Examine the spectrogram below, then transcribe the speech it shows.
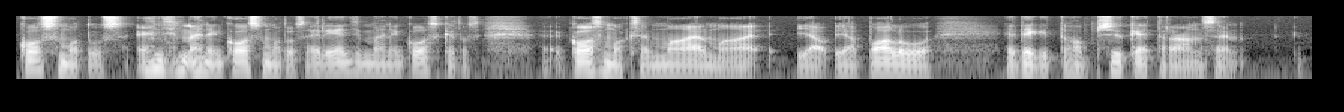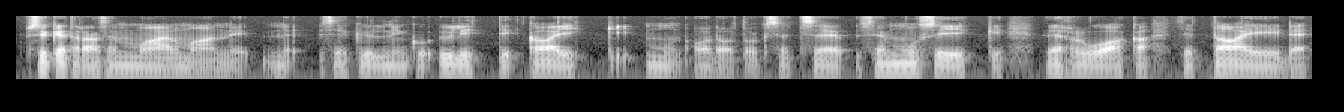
kosmotus, ensimmäinen kosmotus, eli ensimmäinen kosketus kosmoksen maailmaa ja, ja paluu etenkin tuohon psyketransen, psyketransen maailmaan, niin ne, se kyllä niin kuin ylitti kaikki mun odotukset. Se, se musiikki, se ruoka, se taide,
